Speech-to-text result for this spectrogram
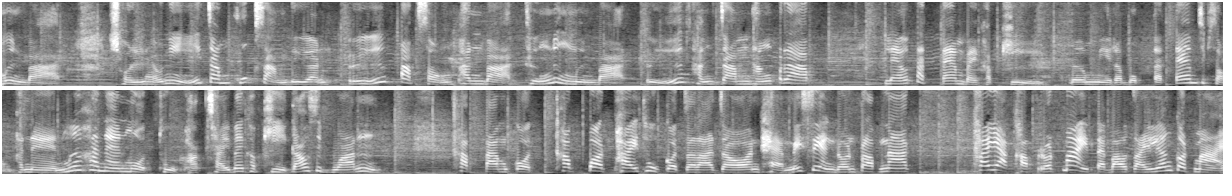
20,000 บาท ชนแล้วหนีจำคุก 3 เดือน หรือปรับ 2,000 บาทถึง 10,000 บาท หรือทั้งจำทั้งปรับ แล้วตัด แต้มใบขับขี่ เริ่มมีระบบตัดแต้ม 12 คะแนน เมื่อคะแนนหมดถูกพักใช้ใบขับขี่ 90 วัน ขับตามกฎ ขับปลอดภัยถูกกฎจราจร แถมไม่เสี่ยงโดนปรับหนัก ถ้าอยากขับรถใหม่แต่เบาใจเรื่องกฎหมาย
